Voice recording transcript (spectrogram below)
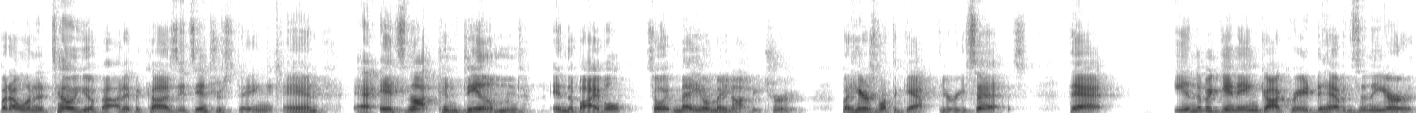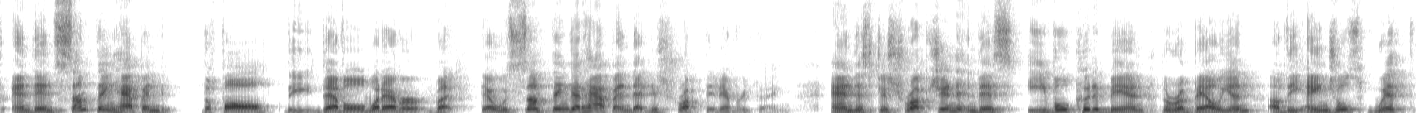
but I wanted to tell you about it because it's interesting and uh, it's not condemned in the Bible, so it may or may not be true. But here's what the gap theory says that in the beginning, God created the heavens and the earth, and then something happened the fall, the devil, whatever, but there was something that happened that disrupted everything. And this disruption and this evil could have been the rebellion of the angels with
